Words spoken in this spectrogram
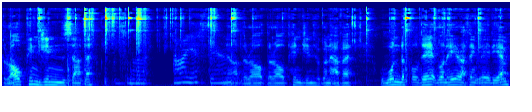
they're all pigeons, aren't they? Oh yes, they are. No, they're all they're all pigeons. We're going to have a wonderful day one here, I think, Lady M.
